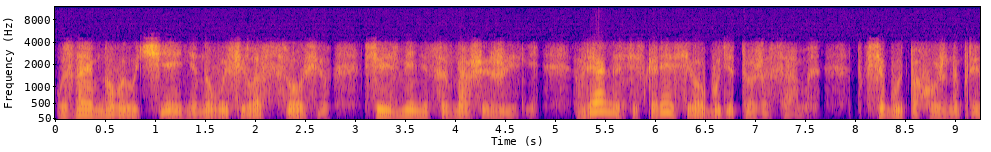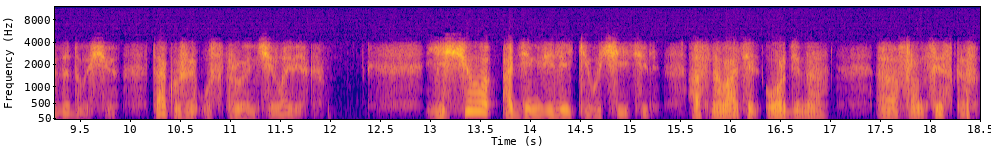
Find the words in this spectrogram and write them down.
узнаем новое учение, новую философию, все изменится в нашей жизни. В реальности, скорее всего, будет то же самое. Все будет похоже на предыдущую. Так уже устроен человек. Еще один великий учитель, основатель ордена э, францисков,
